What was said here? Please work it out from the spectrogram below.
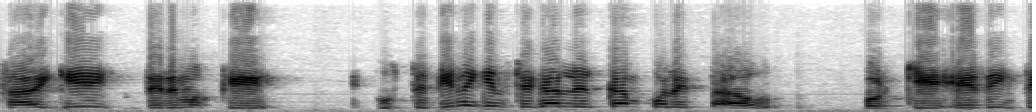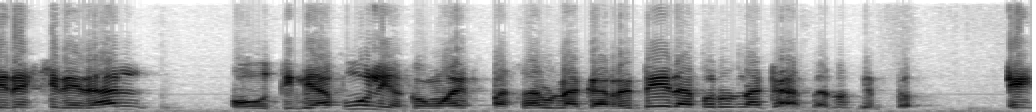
¿sabe qué? Tenemos que, usted tiene que entregarle el campo al Estado porque es de interés general o utilidad pública, como es pasar una carretera por una casa, ¿no es cierto? Es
